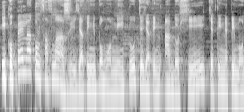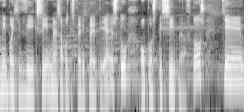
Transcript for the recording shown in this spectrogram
Η κοπέλα τον θαυμάζει για την υπομονή του και για την αντοχή και την επιμονή που έχει δείξει μέσα από τις περιπέτειές του, όπως τις είπε αυτός, και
